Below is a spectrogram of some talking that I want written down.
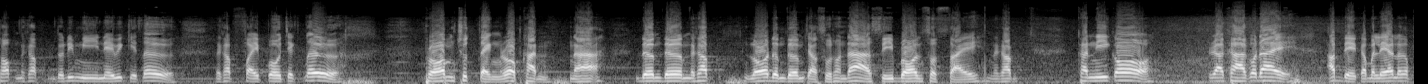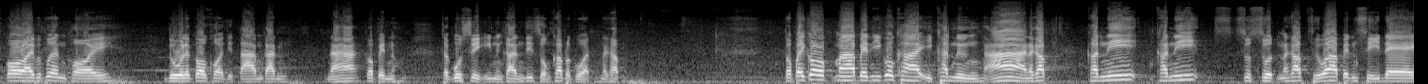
ท็อปนะครับ ตัวนี้มี Navigator นะครับ ไฟโปรเจคเตอร์ พร้อมชุดแต่งรอบคันนะฮะ เดิมๆนะครับล้อเดิมๆจากศูนย์ Honda สีบรอนสดใสนะครับคันนี้ก็ราคาก็ได้อัปเดตกันมาแล้ว แล้วก็ให้เพื่อนๆคอยดูแล้วก็คอยติดตามกันนะฮะก็เป็นตระกูลซีวิกอีกหนึ่งคันที่ส่งเข้าประกวดนะครับ ต่อไปก็มาเป็นอีโ c คายอีกคันหนึ่งอ่านะครับคันนี้คันนี้สุดๆนะครับ ถือว่าเป็นสีแดง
